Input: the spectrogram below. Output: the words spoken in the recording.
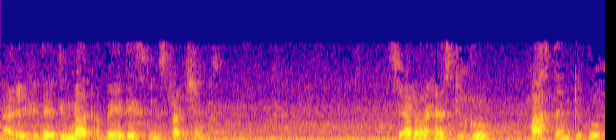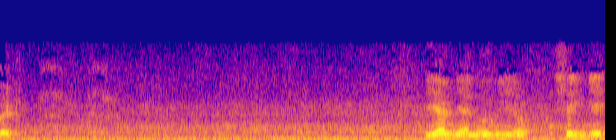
Now, if they do not obey these instructions, Sayadaw has to go, ask them to go back. တရားမြန်လို့ပြီးတော့ချိန်ပြည့်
